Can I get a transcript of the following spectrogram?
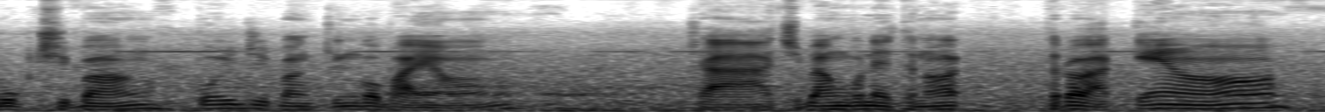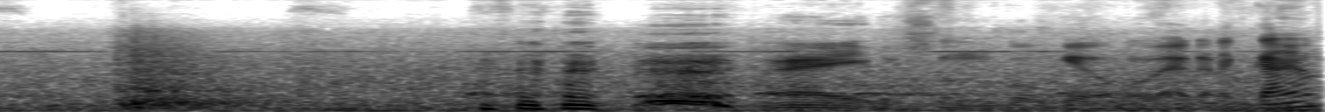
목 지방 볼 지방 낀 거 봐요. 자 지방분해 들어, 들어갈게요. 아이고 순복이 요? 왜 그럴까요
